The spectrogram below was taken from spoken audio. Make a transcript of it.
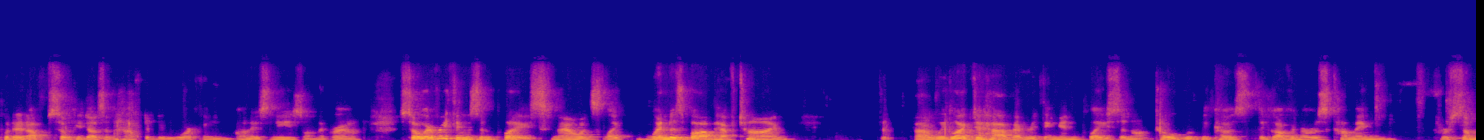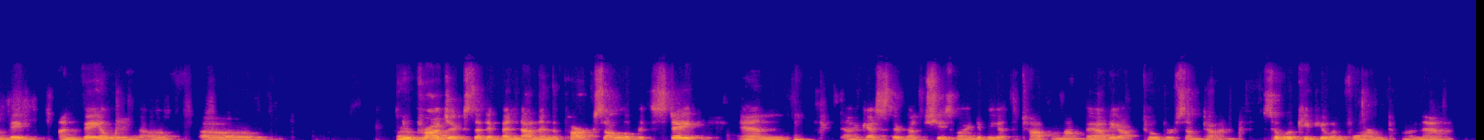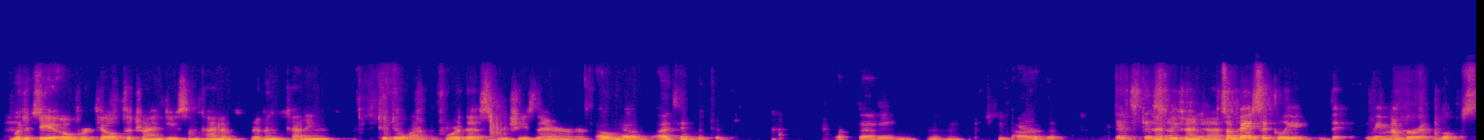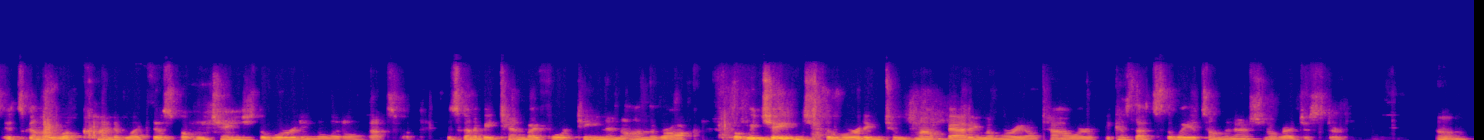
put it up so he doesn't have to be working on his knees on the ground. So everything's in place. Now it's like, when does Bob have time? Uh, we'd like to have everything in place in October because the governor is coming for some big unveiling of uh, new projects that have been done in the parks all over the state. And I guess they're going, to she's going to be at the top of Mount Battie October sometime. So we'll keep you informed on that. Would it be overkill to try and do some kind of ribbon cutting To do for, what? for this when she's there or? Oh, yeah, I think we could work that in, Mhm. be part of it. That's this. That'd be fantastic. So basically, the, remember, it looks, it's gonna look kind of like this, but we changed the wording a little. That's what, it's gonna be ten by fourteen and on the rock. But we changed the wording to Mount Battie Memorial Tower because that's the way it's on the National Register. Um,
